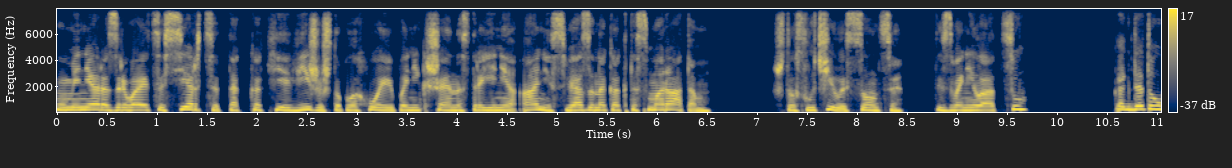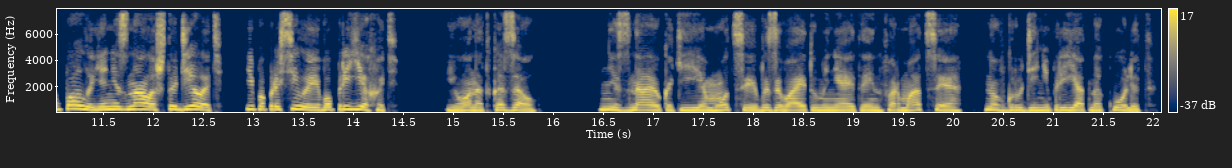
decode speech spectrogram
У меня разрывается сердце, так как я вижу, что плохое и поникшее настроение Ани связано как-то с Маратом. «Что случилось, солнце? Ты звонила отцу?» Когда ты упала, я не знала, что делать, и попросила его приехать. И он отказал. Не знаю, какие эмоции вызывает у меня эта информация, но в груди неприятно колет.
